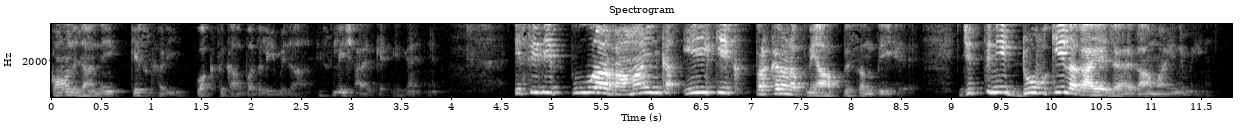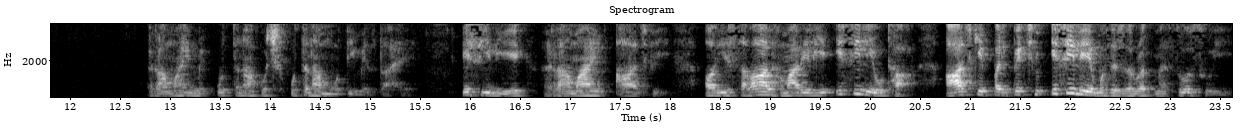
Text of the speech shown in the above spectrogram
कौन जाने किस घड़ी वक्त का बदली मिजाज इसलिए शायर कहे गए हैं। इसीलिए पूरा रामायण का एक एक प्रकरण अपने आप में संदेह है। जितनी डुबकी लगाया जाए रामायण में रामायण में उतना कुछ, उतना मोती मिलता है। इसीलिए रामायण आज भी, और ये सवाल हमारे लिए इसीलिए उठा, आज के परिप्रेक्ष्य में इसीलिए मुझे ज़रूरत महसूस हुई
